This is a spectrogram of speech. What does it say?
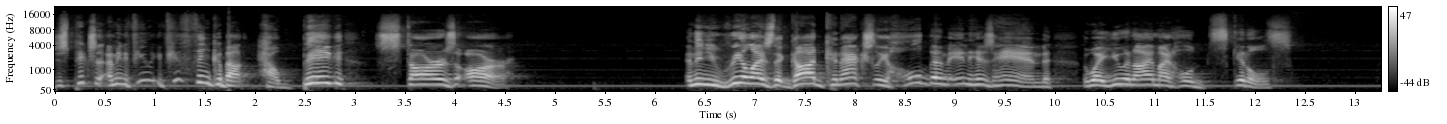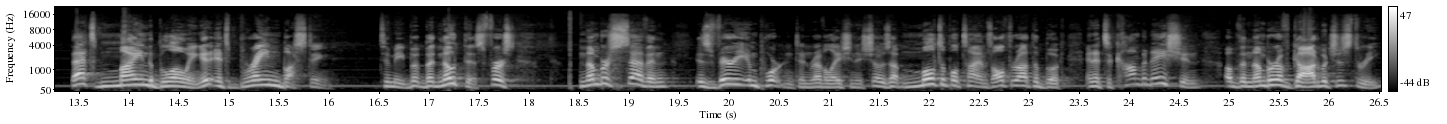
just picture, I mean, if you, if you think about how big stars are, and then you realize that God can actually hold them in his hand the way you and I might hold Skittles, that's mind blowing. It, it's brain busting to me. But, but note this first, number seven is very important in Revelation. It shows up multiple times all throughout the book, and it's a combination of the number of God, which is three,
